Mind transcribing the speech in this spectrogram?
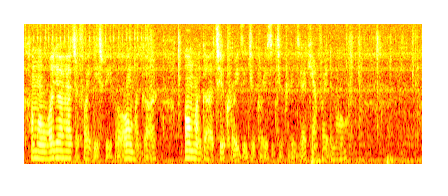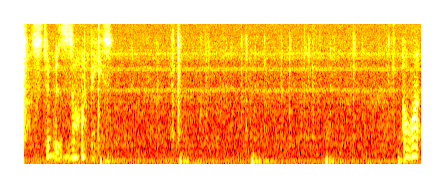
Come on, why do I have to fight these people? Oh my god. Oh my god, too crazy, too crazy, too crazy. I can't fight them all. Stupid zombies. I want...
